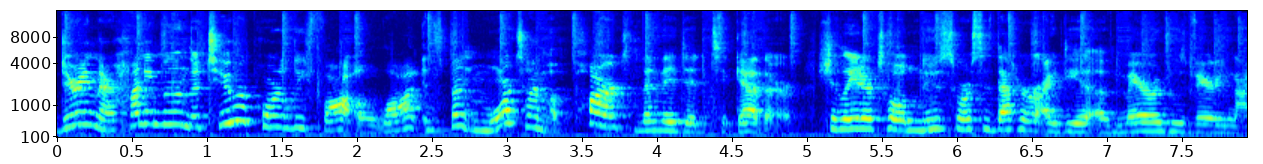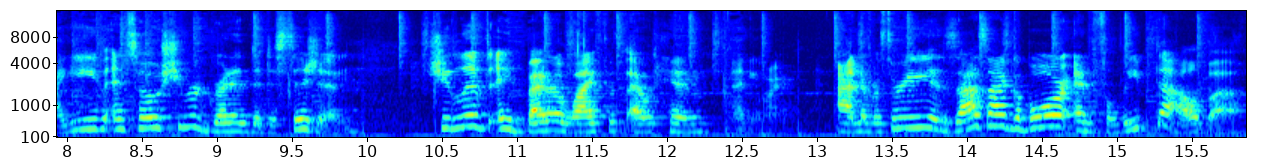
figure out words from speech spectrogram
During their honeymoon, the two reportedly fought a lot and spent more time apart than they did together. She later told news sources that her idea of marriage was very naive, and so she regretted the decision. She lived a better life without him anyway. At number 3 is Zsa Zsa Gabor and Philippe D'Alba.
